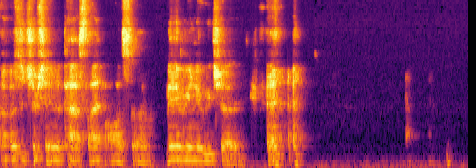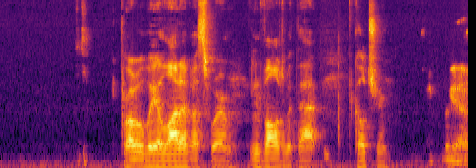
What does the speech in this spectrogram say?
I was Egyptian in the past life also. Maybe we knew each other. Probably a lot of us were involved with that culture. yeah.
